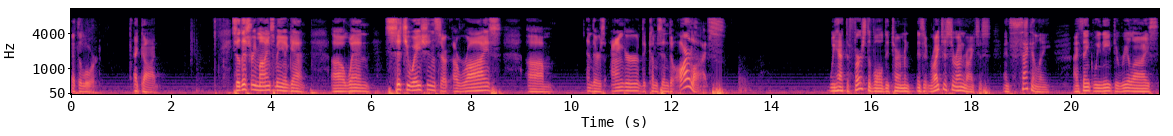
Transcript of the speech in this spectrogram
at the Lord, at God. So this reminds me again uh, when situations are, arise um, and there's anger that comes into our lives. We have to first of all determine is it righteous or unrighteous? And secondly, I think we need to realize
